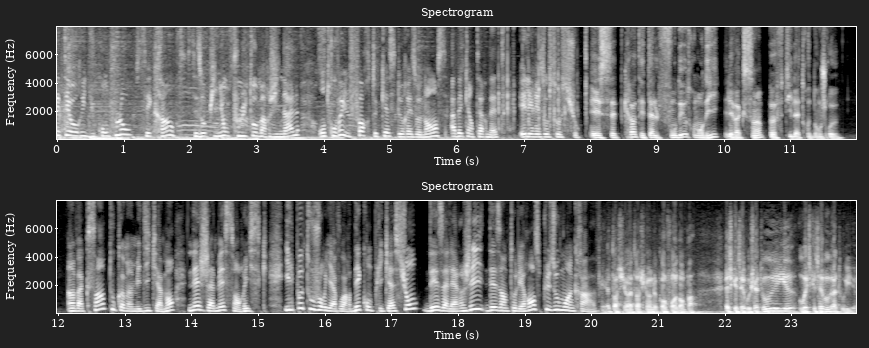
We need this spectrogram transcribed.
Ces théories du complot, ces craintes, ces opinions plutôt marginales ont trouvé une forte caisse de résonance avec Internet et les réseaux sociaux. Et cette crainte est-elle fondée Autrement dit, les vaccins peuvent-ils être dangereux? Un vaccin, tout comme un médicament, n'est jamais sans risque. Il peut toujours y avoir des complications, des allergies, des intolérances plus ou moins graves. Attention, attention, ne confondons pas. Est-ce que ça vous chatouille ou est-ce que ça vous gratouille?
